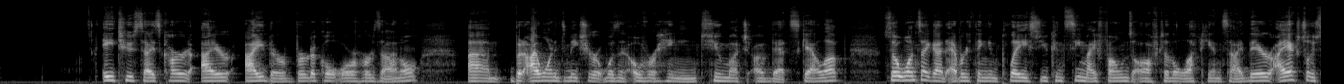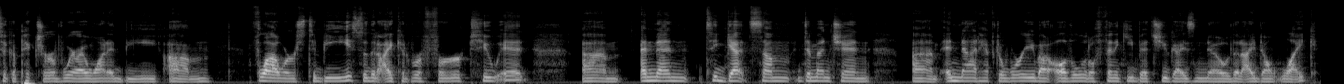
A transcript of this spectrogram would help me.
A2 size card, either vertical or horizontal. Um, but I wanted to make sure it wasn't overhanging too much of that scallop. So once I got everything in place, you can see my phone's off to the left hand side there. I actually took a picture of where I wanted the um, flowers to be so that I could refer to it. Um, and then to get some dimension um, and not have to worry about all the little finicky bits you guys know that I don't like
